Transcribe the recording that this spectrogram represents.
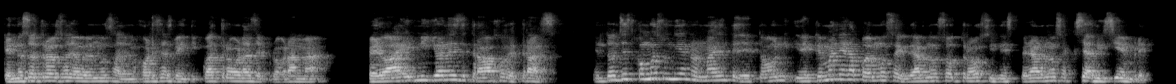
que nosotros solo vemos a lo mejor esas 24 horas de programa pero hay millones de trabajo detrás. Entonces, ¿cómo es un día normal en Teletón y de qué manera podemos ayudar nosotros sin esperarnos a que sea diciembre?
